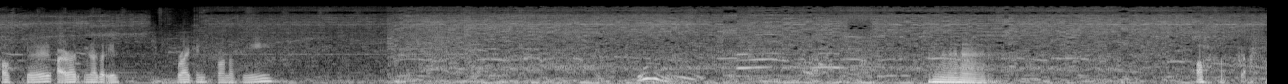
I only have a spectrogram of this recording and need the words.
Okay, Alright, Minato is right in front of me. oh my god.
